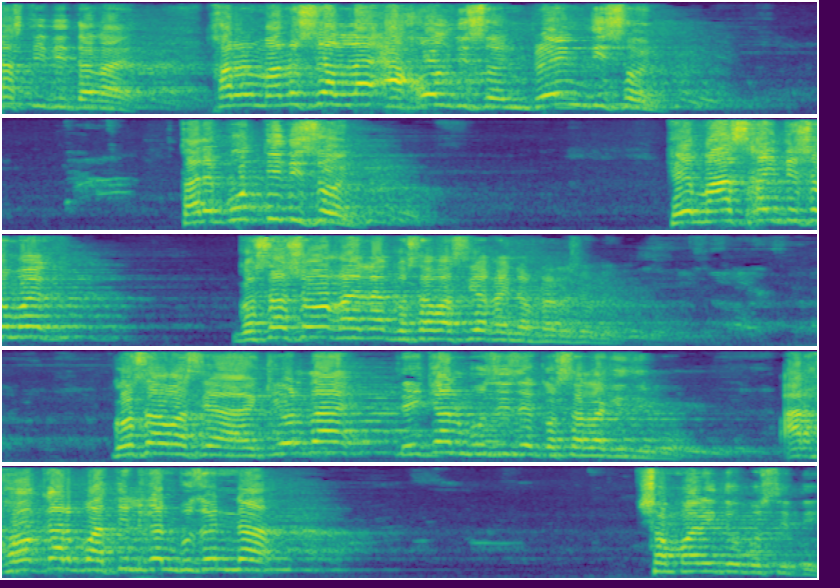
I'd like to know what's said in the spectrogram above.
শাস্তি দিতে নাই। কারণ মানুষের আল্লাহ আকল দিছইন ব্রেন দিছইন তারে বুদ্ধি দিছইন হে মাছ খাইতে সময় গসা সহ খায় না গসা বাসিয়া খায় না আপনারা সবাই গসা বাসিয়া খায় কি দেয় এইখান বুঝি যে গসা লাগি যাব। আর হক আর বাতিল গান বুঝেন না। সম্মানিত উপস্থিতি।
